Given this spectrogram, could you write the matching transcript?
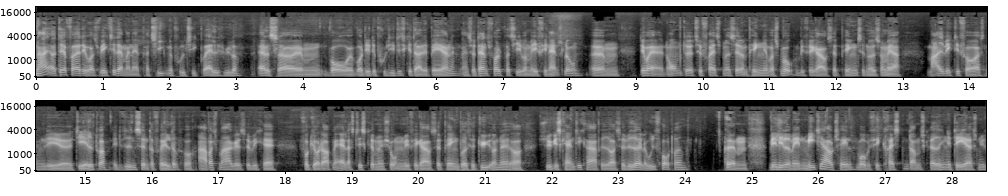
Nej, og derfor er det jo også vigtigt, at man er et parti med politik på alle hylder. Altså, øhm, hvor, hvor det er det politiske, der er det bærende. Altså, Dansk Folkeparti var med i finansloven. Øhm, det var jeg enormt øh, tilfreds med, selvom pengene var små. Vi fik afsat penge til noget, som er meget vigtigt for os, nemlig øh, de ældre. Et videnscenter for ældre på arbejdsmarkedet, så vi kan få gjort op med aldersdiskriminationen. Vi fik afsat penge både til dyrene og psykisk handicappede osv., eller udfordrede. Øhm, vi har lige været med i en medieaftale, hvor vi fik kristendommen skrevet ind i DR's nye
